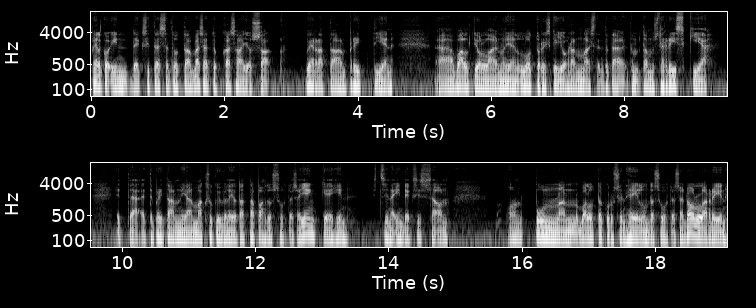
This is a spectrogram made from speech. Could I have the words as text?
pelkoindeksi tässä tota, väsätty kasa, jossa verrataan brittien valtionlainojen luottoriskijohdannaisten tätä tämmöistä riskiä, että, että Britannian maksukyvyllä jota tapahtuu suhteessa jenkkeihin. Sitten siinä indeksissä on, on punnan valuuttakurssin heilunta suhteessa dollariin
